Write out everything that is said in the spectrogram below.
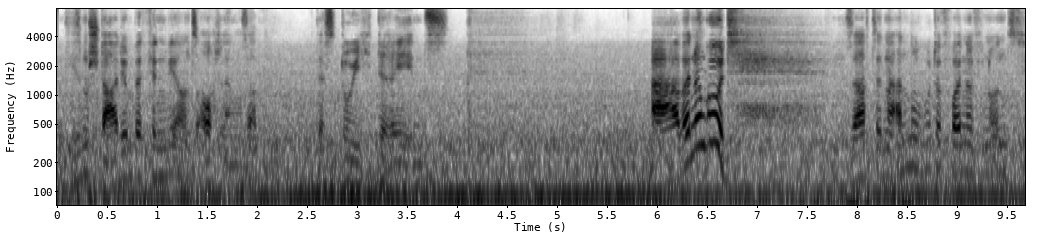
in diesem Stadium befinden wir uns auch langsam des Durchdrehens. Aber nun gut, wie sagte eine andere gute Freundin von uns,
